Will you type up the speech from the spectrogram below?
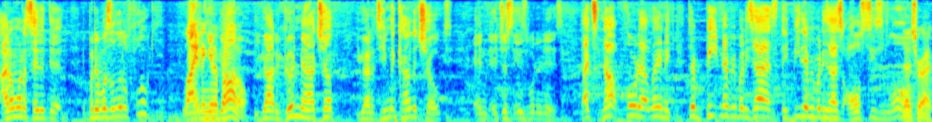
I don't want to say that, they, but it was a little fluky. Lightning you in a got- bottle. You got a good matchup. You got a team that kind of choked, and it just is what it is. That's not Florida Atlantic. They're beating everybody's ass. They beat everybody's ass all season long. That's right.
